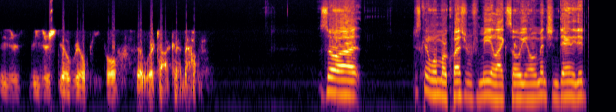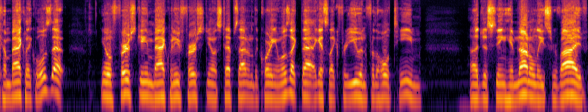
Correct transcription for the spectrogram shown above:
These are these are still real people that we're talking about. So, uh, just kind of one more question for me. Like, so you know, we mentioned Danny did come back. Like, what was that? You know, first game back when he first you know steps out into the court and what was like that? I guess like for you and for the whole team, uh, just seeing him not only survive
